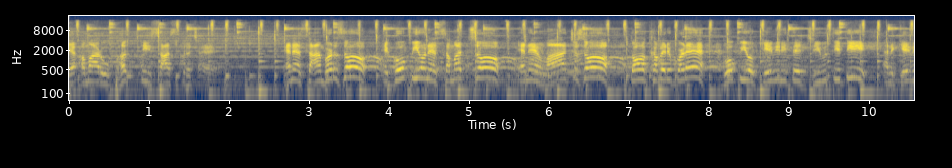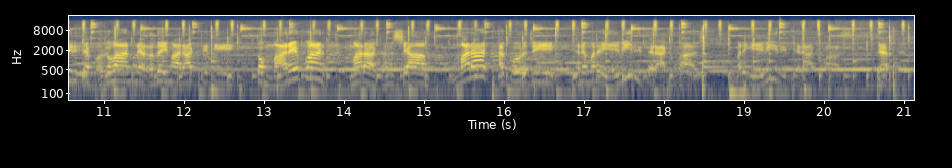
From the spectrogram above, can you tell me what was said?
એ અમારું ભક્તિ શાસ્ત્ર છે એને સાંભળશો, એ ગોપીઓને સમજશો, એને વાંચશો, તો ખબર પડે ગોપીઓ કેવી રીતે જીવતી હતી અને કેવી રીતે ભગવાનને હૃદયમાં રાખતી હતી તો મારે પણ મારા ઘનશ્યામ, મારા ઠાકોરજી, એને મારે એવી રીતે રાખવા. મારે એવી રીતે રાખવા. જય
